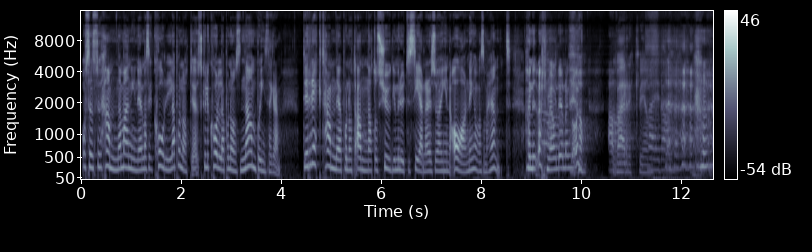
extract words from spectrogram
Och sen så hamnar man in, eller man ska kolla på något. Jag skulle kolla på någons namn på Instagram. Direkt hamnar jag på något annat och 20 minuter senare så har jag ingen aning om vad som har hänt. Har ni varit med om det någon gång? Ja, ja verkligen.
